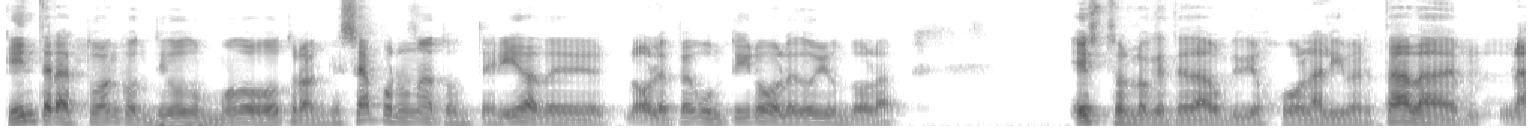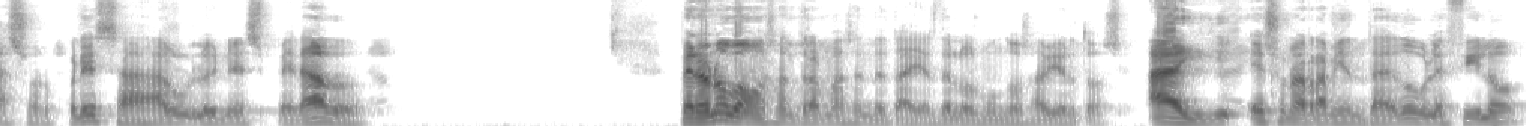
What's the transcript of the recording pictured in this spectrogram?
que interactúan contigo de un modo u otro, aunque sea por una tontería de o le pego un tiro o le doy un dólar. Esto es lo que te da un videojuego, la libertad, la, sorpresa, lo inesperado. Pero no vamos a entrar más en detalles de los mundos abiertos. es una herramienta de doble filo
